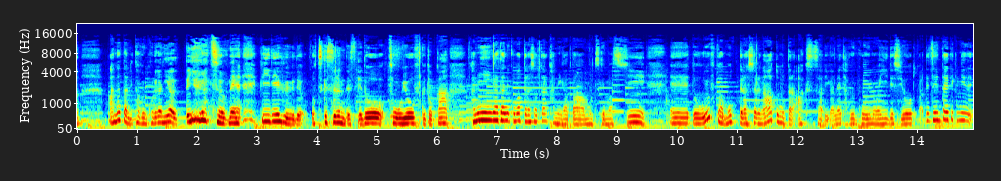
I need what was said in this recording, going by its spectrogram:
あなたに多分これが似合うっていうやつをね PDF でお付けするんですけどそう洋服とか髪型に困ってらっしゃったら髪型もつけますし、えーと、お洋服は持ってらっしゃるなと思ったらアクセサリーがね多分こういうのがいいですよとか。で全体的に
